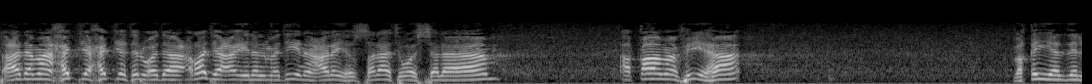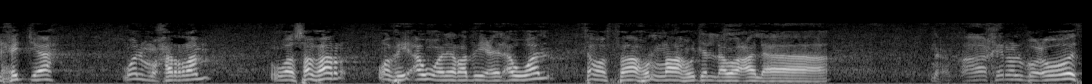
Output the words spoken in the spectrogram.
بعدما حج حجة الوداع رجع إلى المدينة عليه الصلاة والسلام أقام فيها بقية ذي الحجة والمحرم وصفر وفي أول ربيع الأول توفاه الله جل وعلا. نعم. آخر البعوث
